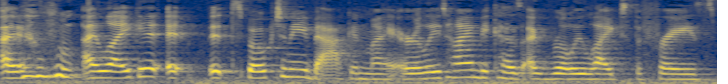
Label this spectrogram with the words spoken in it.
I, I like it. it. It spoke to me back in my early time because I really liked the phrase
